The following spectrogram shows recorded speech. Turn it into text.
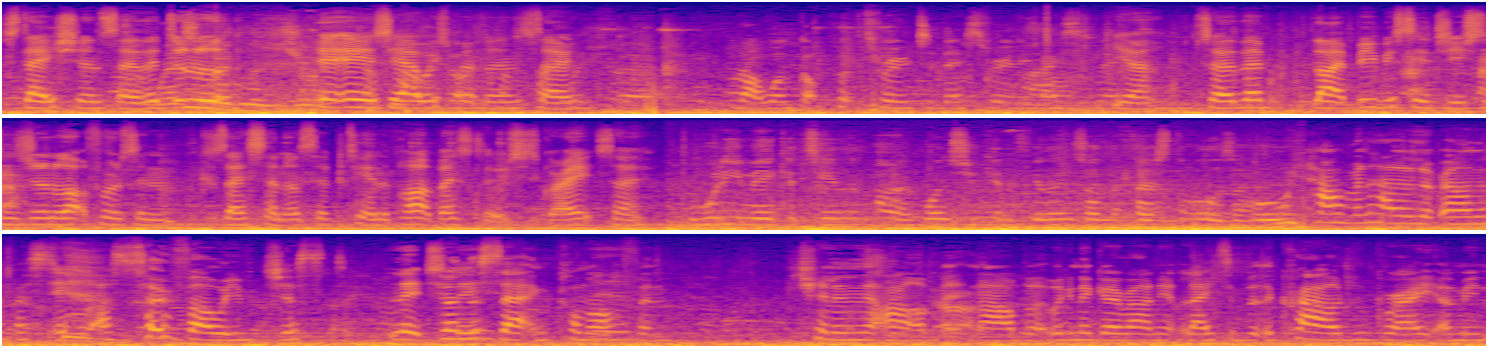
station. So they've done a, it is yeah West Midlands. So That one got put through to this really basically. yeah, so they're like BBC Introducing's done a lot for us, and because they sent us a T in the Park basically, which is great. So What do you make of T in the Park? What's your kind of feelings on the festival as a whole? We haven't had a look around the festival. as so far, we've just literally done the set and come off and chilling it out a bit now. But we're going to go around it later. But the crowd were great. I mean,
